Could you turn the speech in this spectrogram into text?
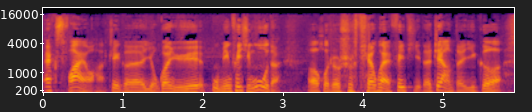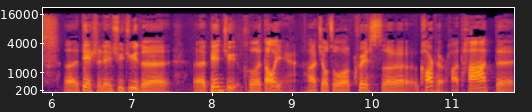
X File》哈，这个有关于不明飞行物的，呃，或者是天外飞体的这样的一个呃电视连续剧的呃编剧和导演哈，叫做 Chris Carter 哈，他的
